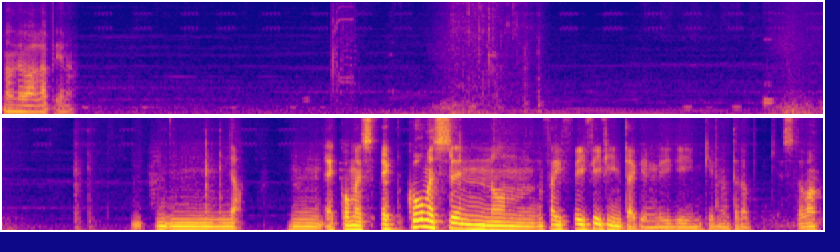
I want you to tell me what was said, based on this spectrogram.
non ne vale la pena. Mm, no. Mm, è, come, è, come, se non... Fai, fai, fai finta che, che non te l'ho chiesto, va?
